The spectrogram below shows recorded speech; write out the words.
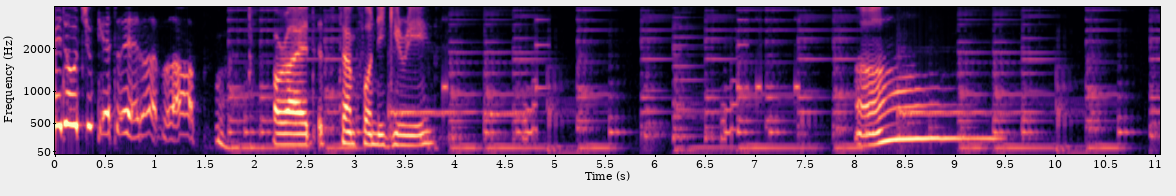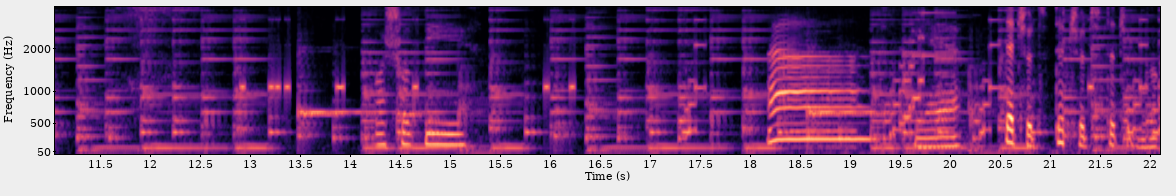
Why don't you get a level up? Alright, it's time for Nigiri. Ah. What should be... Ah, yeah, that should, that should, that should work.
